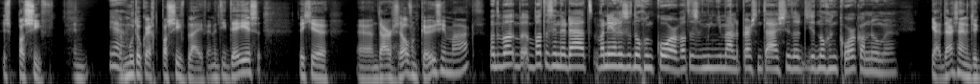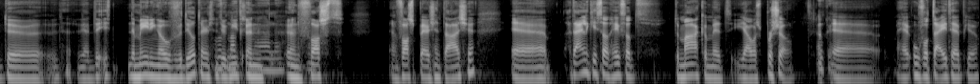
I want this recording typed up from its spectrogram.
is passief. En Ja. dat moet ook echt passief blijven. En het idee is dat je daar zelf een keuze in maakt. Wat, wat, wat is inderdaad, wanneer is het nog een core? Wat is het minimale percentage dat je het nog een core kan noemen? Ja, daar zijn natuurlijk de, de, de meningen over verdeeld. Er is Wat natuurlijk niet een, een, vast, een vast percentage. Eh, uiteindelijk is dat, heeft dat te maken met jou als persoon. Eh, hoeveel tijd heb je?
